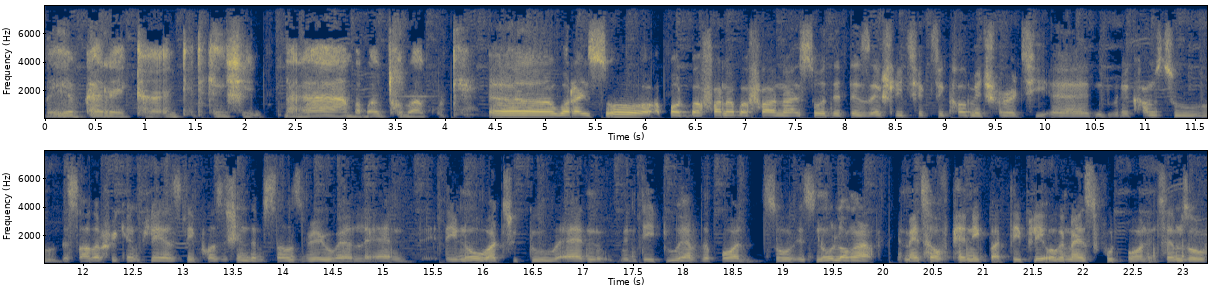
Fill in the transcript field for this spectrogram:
They have character and dedication. Uh, what I saw about Bafana Bafana, I saw that there's actually tactical maturity, and when it comes to the South African players, they position themselves very well and they know what to do. And when they do have the ball, so it's no longer matter of panic, but they play organized football in terms of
